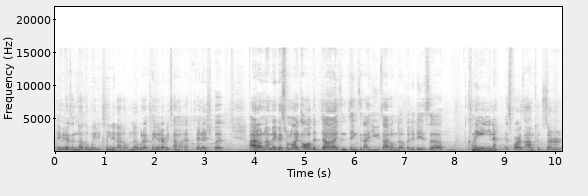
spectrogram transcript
Maybe there's another way to clean it. I don't know. But I clean it every time I finish. But I don't know. Maybe it's from like all the dyes and things that I use. I don't know. But it is... Uh, clean as far as I'm concerned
